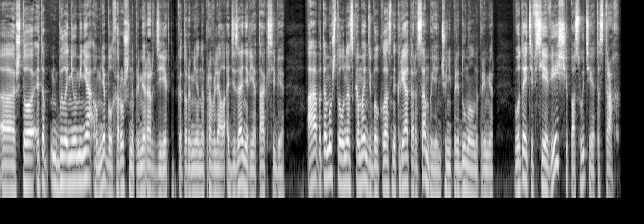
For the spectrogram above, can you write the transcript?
Э, что это было не у меня, а у меня был хороший, например, арт-директор, который меня направлял, а дизайнер я так себе. А потому что у нас в команде был классный креатор, а сам бы я ничего не придумал, например. Вот эти все вещи, по сути, это страх.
